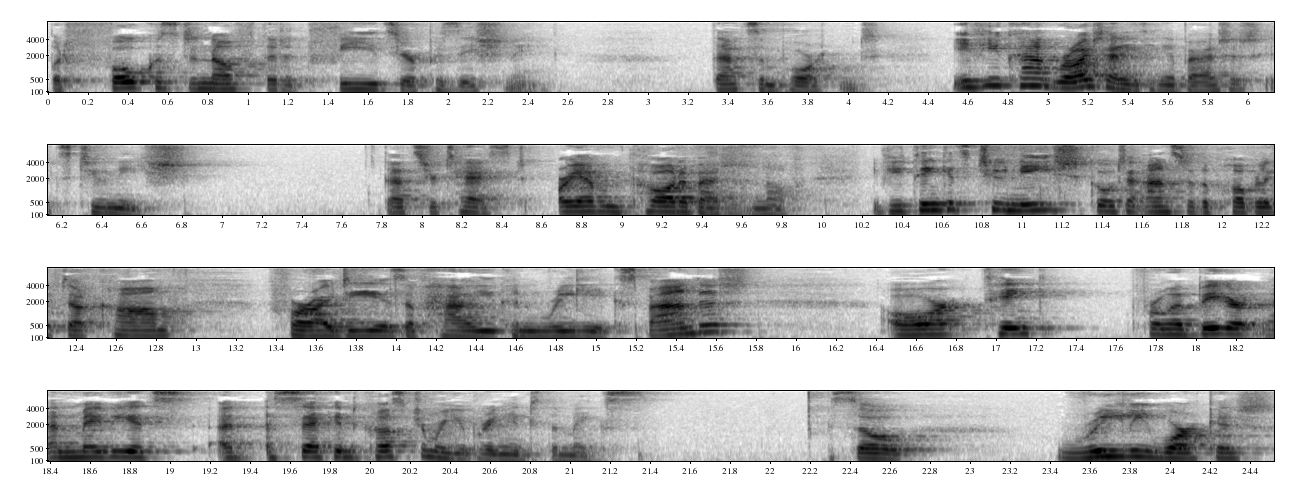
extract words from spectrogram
but focused enough that it feeds your positioning. That's important. If you can't write anything about it, it's too niche. That's your test, or you haven't thought about it enough. If you think it's too niche, go to answerthepublic.com for ideas of how you can really expand it, or think from a bigger, and maybe it's a, a second customer you bring into the mix. So really work it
